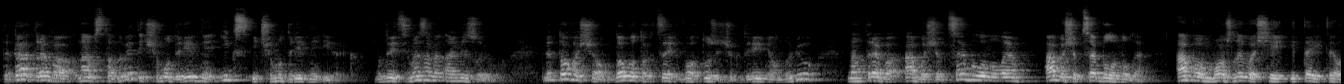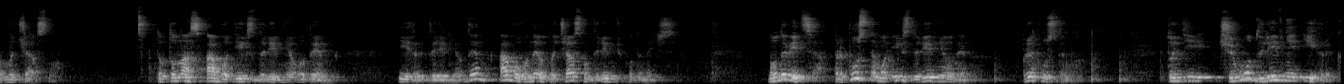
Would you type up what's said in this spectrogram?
Тепер треба нам встановити, чому дорівнює x і чому дорівнює y. Ну дивіться, ми з вами аналізуємо. Для того, щоб добуток цих двох дужечок дорівнював нулю, нам треба або щоб це було нулем, або щоб це було нулем. Або, можливо, ще й і те, і те одночасно. Тобто у нас або x дорівнює 1, y дорівнює 1, або вони одночасно дорівнюють одиничці. Ну дивіться, припустимо x дорівнює 1. Припустимо. Тоді чому дорівнює y?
